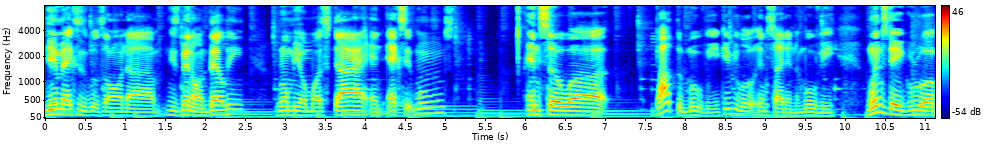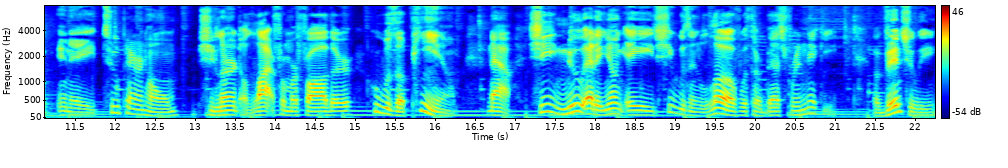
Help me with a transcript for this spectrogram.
DMX was on. Uh, he's been on Belly, Romeo Must Die, and Exit Wounds. And so, uh, about the movie, give you a little insight in the movie. Wednesday grew up in a two-parent home. She learned a lot from her father, who was a PM. Now, she knew at a young age she was in love with her best friend Nikki. Eventually,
